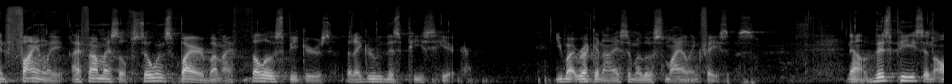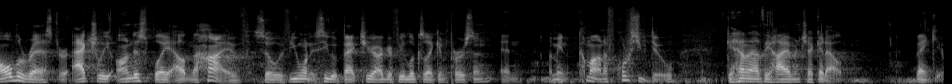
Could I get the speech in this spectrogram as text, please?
And finally, I found myself so inspired by my fellow speakers that I grew this piece here. You might recognize some of those smiling faces. Now, this piece and all the rest are actually on display out in the hive, so if you want to see what bacteriography looks like in person, and I mean, come on, of course you do, get out of the hive and check it out. Thank you.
